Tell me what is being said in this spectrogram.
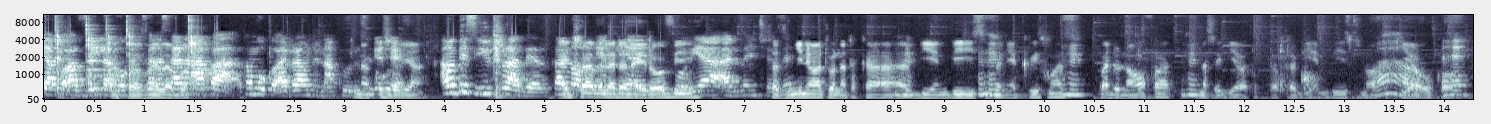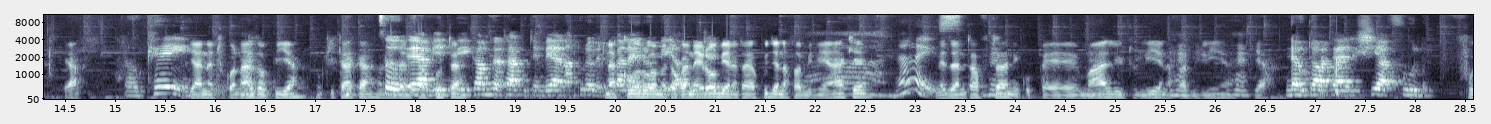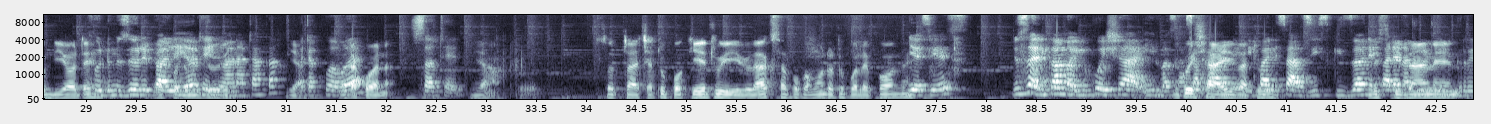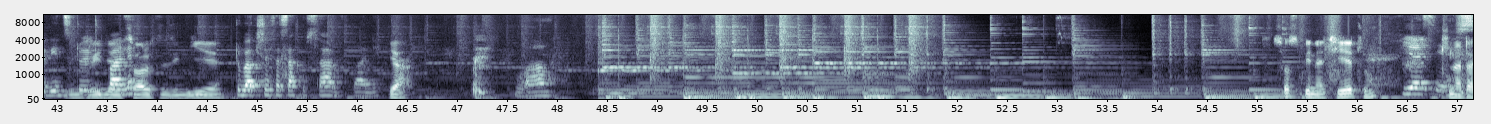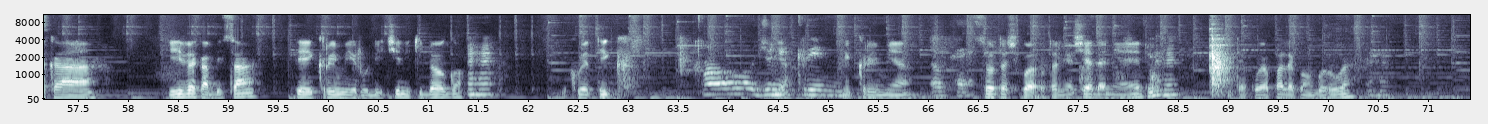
yako available sana sana hapa kama uko around Nakuru, Nakuru, chef? yeah. Ama pia si you travel kama I travel hata Nairobi. yuko, yeah, adventures, saa eh? zingine watu wanataka bnb season ya christmas bado na offer nasaidia watu kutafuta bnb tunawafikia Wow. huko yeah. Okay. jana tuko nazo pia ukitaka So kutembea Nakuru ametoka nakuru ametoka nairobi anataka kuja na familia yake Ah, nice. naweza nitafuta nikupe mahali utulie na familia yeah. Na utawatayarishia food. Food yote Food mzuri pale yote yenye wanataka. Yeah. Watakuwa well watakuwa na sorted. yeah. so tutaacha tu poki yetu relax hapo kwa moto tu polepole Yes, yes. Sasa ni kama ilikuwa ishaiva sasa. Ilikuwa ishaiva. Tu. pale sasa zisikizane pale na ingredients tu ingredients, pale. salt zingie Tubakishe sasa kuserve pale. yeah. Wow. so spinach yetu Yes, yes. tunataka ive kabisa pia hii cream irudi chini kidogo. Mhm. ikuwe thick. Oh, juu ni cream. ni cream ya Okay. so utachukua utanioshea dania yetu. Mhm. itakuwa pale kwa nguruwe.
